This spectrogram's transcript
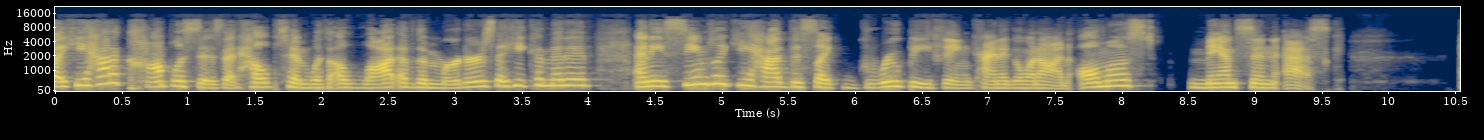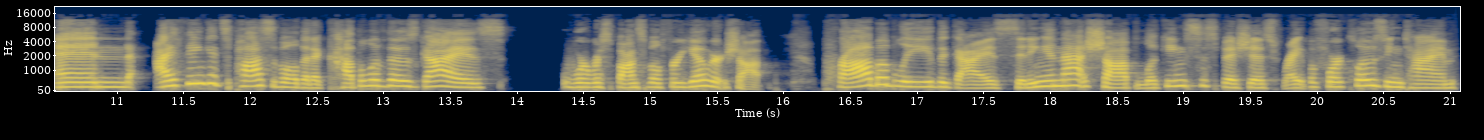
but he had accomplices that helped him with a lot of the murders that he committed and he seemed like he had this like groupie thing kind of going on, almost Manson-esque. And I think it's possible that a couple of those guys were responsible for yogurt shop probably the guys sitting in that shop looking suspicious right before closing time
